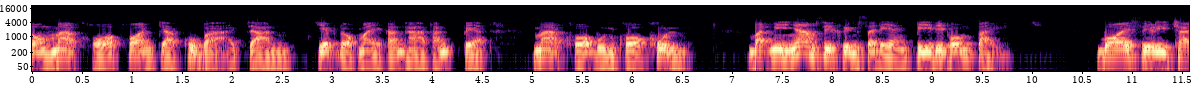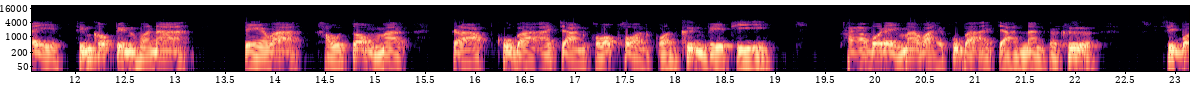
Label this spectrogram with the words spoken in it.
ต้องมาขอพรจากครูบาอาจารย์ เก็บดอกไม้ขันหาขันแปดมาขอบุญขอคุณ บัดนี้ย่ามสิขึ้นแสดงปีที่ผมไป บอยสิริชัยถึงเขาเป็นหัวหน้า แต่ว่าเขาต้องมากราบครูบาอาจารย์ขอพรก่อนขึ้นเวที ถ้าบ่ได้มาไหว้ครูบาอาจารย์นั่นก็คือ สิบ่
